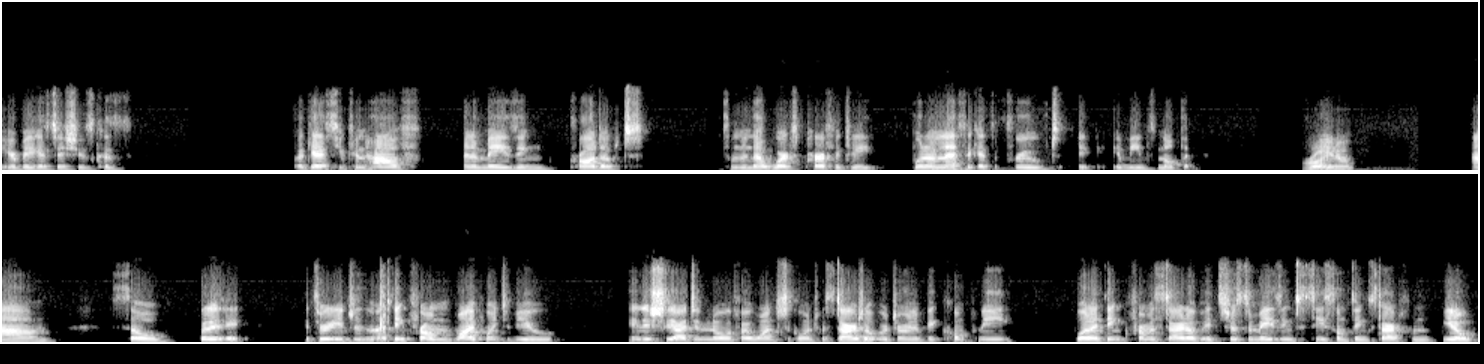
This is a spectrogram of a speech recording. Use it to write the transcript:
your biggest issues because i guess you can have an amazing product something that works perfectly but unless Mhm. it gets approved it, it means nothing Right. you know um so but it, it it's really interesting i think from my point of view initially i didn't know if i wanted to go into a startup or join a big company but i think from a startup it's just amazing to see something start from you know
